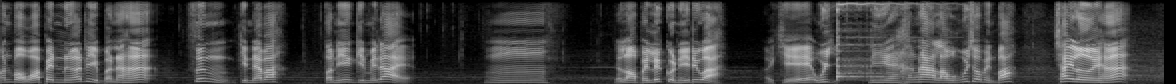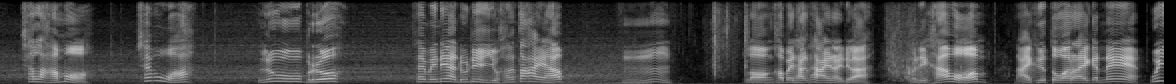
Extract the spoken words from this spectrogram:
มันบอกว่าเป็นเนื้อดิบอะนะฮะ ซึ่งกินได้ปะตอนนี้ยังกินไม่ได้ อืม เดี๋ยวลองไปลึกกว่านี้ดีกว่า โอเค อุ้ย นี่ไงข้างหน้าเราคุณผู้ชมเห็นปะใช่เลยฮะ ฉลามเหรอ ใช่ปะวะ รูบรูใช่ไหมเนี่ย ดูดิ อยู่ข้างใต้ครับ หืม ลองเข้าไปทักทายหน่อยดีกว่า สวัสดีครับผม นายคือตัวอะไรกันแน่ อุ้ย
